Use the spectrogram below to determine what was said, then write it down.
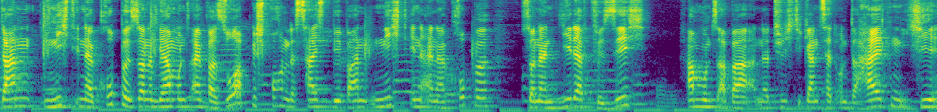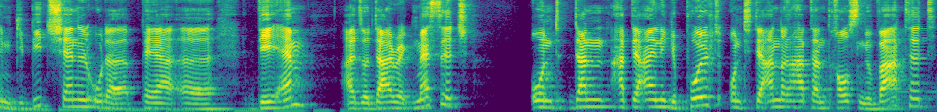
dann nicht in der Gruppe, sondern wir haben uns einfach so abgesprochen. Das heißt, wir waren nicht in einer Gruppe, sondern jeder für sich, haben uns aber natürlich die ganze Zeit unterhalten, hier im Gebietschannel oder per äh, DM, also Direct Message. Und dann hat der eine gepullt und der andere hat dann draußen gewartet.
